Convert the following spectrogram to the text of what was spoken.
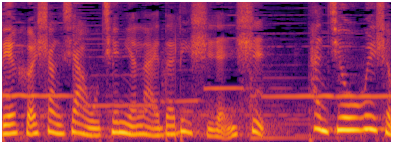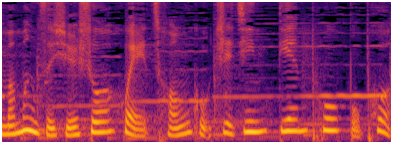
联合上下五千年来的历史人士，探究为什么孟子学说会从古至今颠扑不破。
